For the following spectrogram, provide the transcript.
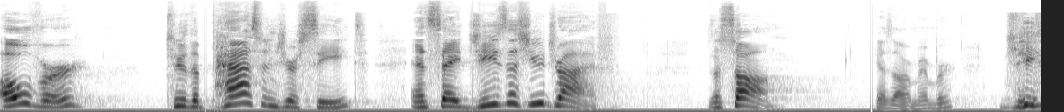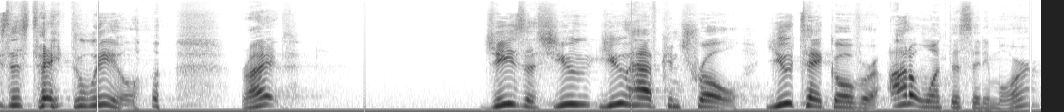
over to the passenger seat and say, Jesus, you drive. The song. You guys all remember? Jesus, take the wheel. right? Jesus, you, you have control. You take over. I don't want this anymore.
